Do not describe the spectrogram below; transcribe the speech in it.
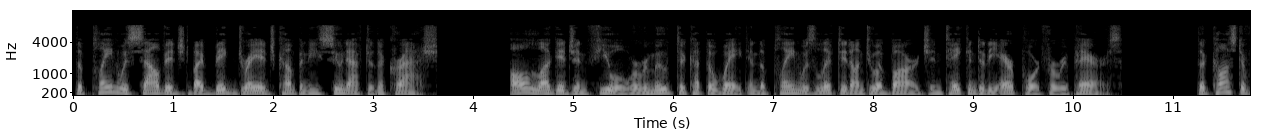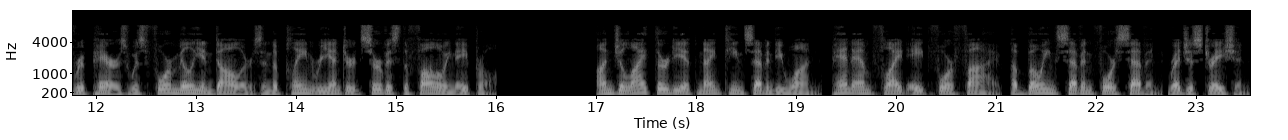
The plane was salvaged by Bigge Drayage Company soon after the crash. All luggage and fuel were removed to cut the weight and the plane was lifted onto a barge and taken to the airport for repairs. The cost of repairs was $4 million and the plane re-entered service the following April. On July 30, 1971, Pan Am Flight 845, a Boeing 747 registration,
